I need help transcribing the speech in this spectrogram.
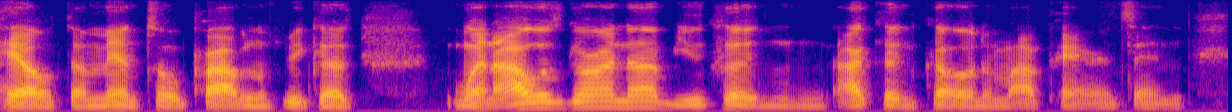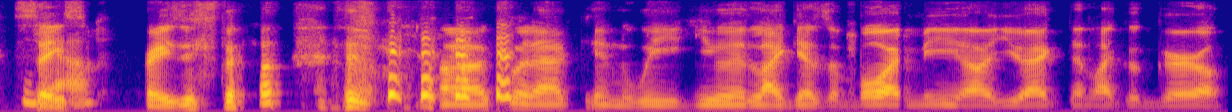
health or mental problems because when I was growing up, you couldn't. I couldn't go to my parents and say yeah. crazy stuff. uh, quit acting weak. You had like as a boy, me, are uh, you acting like a girl?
